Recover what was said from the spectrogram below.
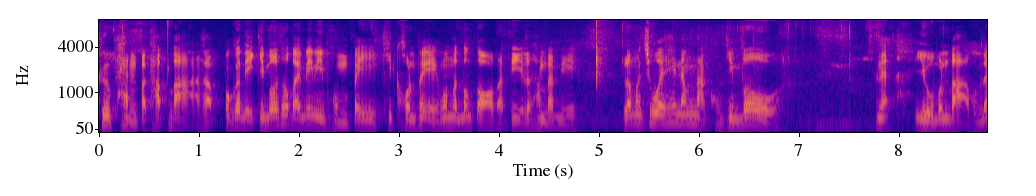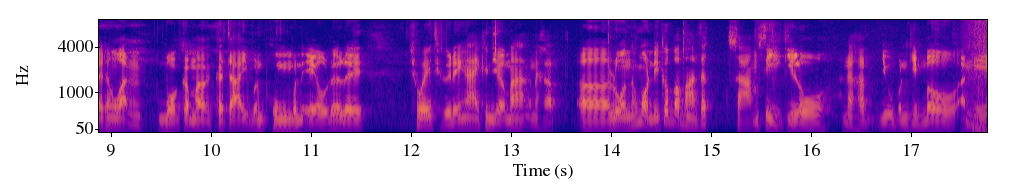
คือแผ่นประทับบ่าครับปกติกิม b บ l ทั่วไปไม่มีผมไปคิดค้นไปเองว่ามันต้องต่อแบบนี้แล้วทำแบบนี้ แล้วมันช่วยให้น้ำหนักของกิม b บ l เนี่ยอยู่บนบ่าผมได้ทั้งวัน บวกกับมากระจายอยู่บนพุงบนเอวด้วยเลย ช่วยถือได้ง่ายขึ้นเยอะมากนะครับเอ่อรวมทั้งหมดนี้ก็ประมาณสัก3-4 กิโลนะครับอยู่บนกิม b บ l อันนี้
